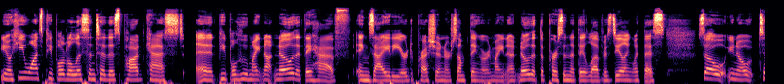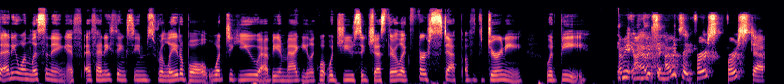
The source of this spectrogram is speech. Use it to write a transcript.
you know, he wants people to listen to this podcast and people who might not know that they have anxiety or depression or something, or might not know that the person that they love is dealing with this. So, you know, to anyone listening, if if anything seems relatable, what do you, Abby and Maggie, like what would you suggest their like first step of the journey would be? I mean, I would say I would say first first step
